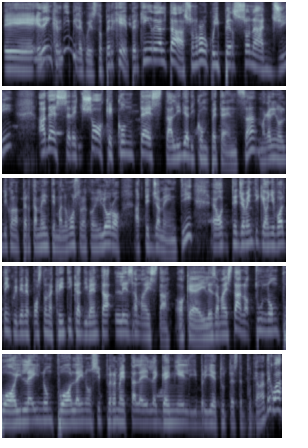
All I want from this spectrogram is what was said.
E, ed è incredibile questo, perché? Perché in realtà sono proprio quei personaggi ad essere ciò che contesta l'idea di competenza, magari non lo dicono apertamente, ma lo mostrano con i loro atteggiamenti, eh, atteggiamenti che ogni volta in cui viene posta una critica diventa lesa maestà, ok? Lesa maestà, no, tu non puoi, lei non può, lei non si permetta lei legga i miei libri e tutte queste puttanate qua.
